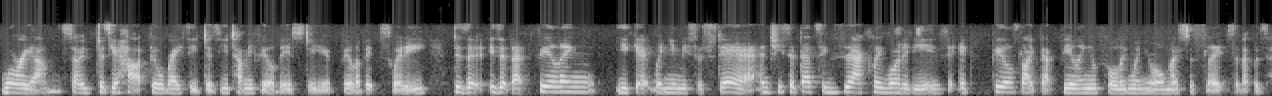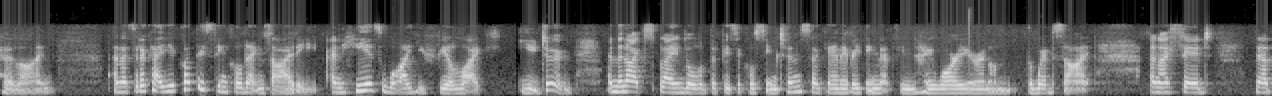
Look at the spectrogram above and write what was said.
Warrior. So, does your heart feel racy? Does your tummy feel this? Do you feel a bit sweaty? Does it is it that feeling you get when you miss a stair? And she said that's exactly what it is. It feels like that feeling of falling when you're almost asleep. So that was her line. And I said, okay, you've got this thing called anxiety, and here's why you feel like you do. And then I explained all of the physical symptoms. So, again, everything that's in Hey Warrior and on the website. And I said, now,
